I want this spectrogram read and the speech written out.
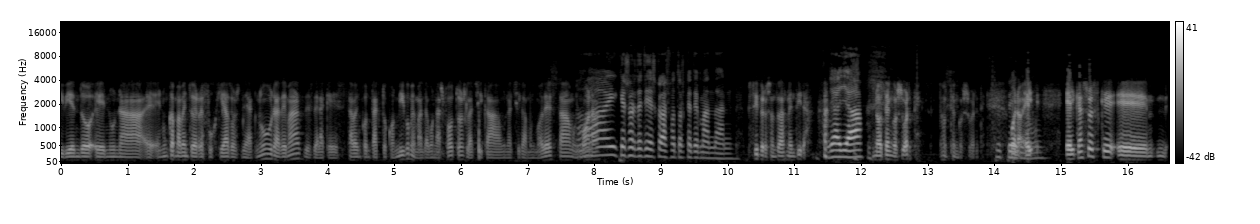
viviendo en, una, en un campamento de refugiados de ACNUR, además, desde la que estaba en contacto conmigo, me mandaba unas fotos, la chica, una chica muy modesta, muy mona. Ay, qué suerte tienes con las fotos que te mandan. Sí, pero son todas mentiras. Ya, ya. no tengo suerte, no tengo suerte. Bueno, el, el, caso es que eh,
